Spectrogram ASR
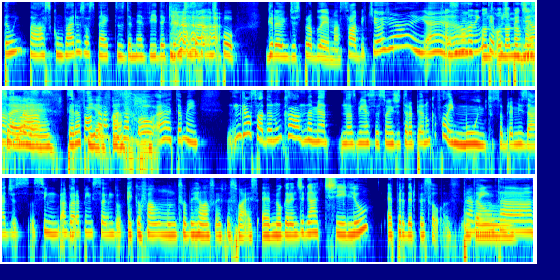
tão em paz com vários aspectos da minha vida que antes eram, tipo, grandes problemas, sabe? Que hoje, ai, é. Às vezes não dá ah, nem o, tempo o de nome pensar disso é terapia. Foca na coisa boa. É, também. Engraçado, eu nunca, na minha, nas minhas sessões de terapia, eu nunca falei muito sobre amizades, assim, agora pensando. É que eu falo muito sobre relações pessoais. É, meu grande gatilho é perder pessoas. Pra então, mim tá.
